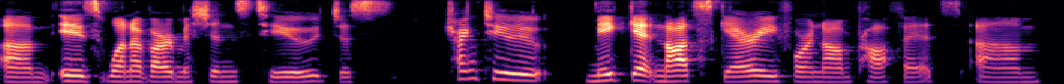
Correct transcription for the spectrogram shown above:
um, is one of our missions too just trying to make it not scary for nonprofits um,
